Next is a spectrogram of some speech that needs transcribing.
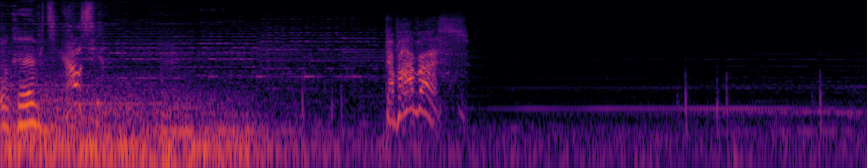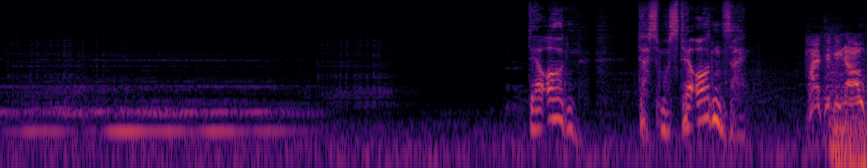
Okay. Jetzt raus hier! Da war was! Der Orden. Das muss der Orden sein. Haltet ihn auf!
